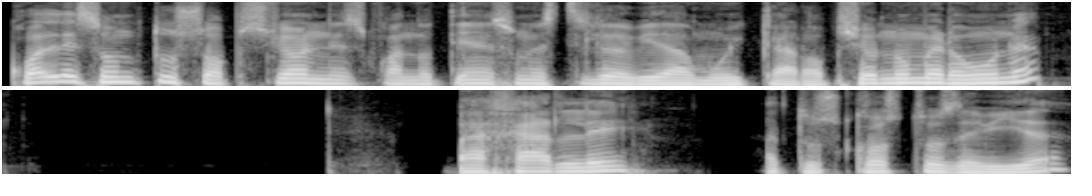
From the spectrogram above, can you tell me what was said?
¿Cuáles son tus opciones cuando tienes un estilo de vida muy caro? Opción número uno, bajarle a tus costos de vida,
